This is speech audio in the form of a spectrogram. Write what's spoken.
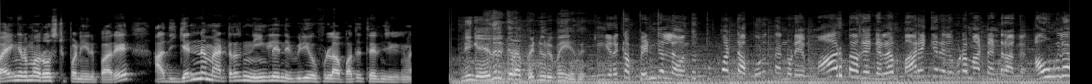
பயங்கரமாக ரோஸ்ட் பண்ணியிருப்பாரு அது என்ன மேட்டர்னு நீங்களே இந்த வீடியோ ஃபுல்லாக பார்த்து தெரிஞ்சுக்கங்க நீங்க எதிர்க்கிற பெண் உரிமை எது? இங்க இருக்க பெண்கள்ல வந்து துப்பட்டா போட தன்னுடைய மார்பகங்களை மறைக்கிறது கூட மாட்டேன்றாங்க. அவங்களே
